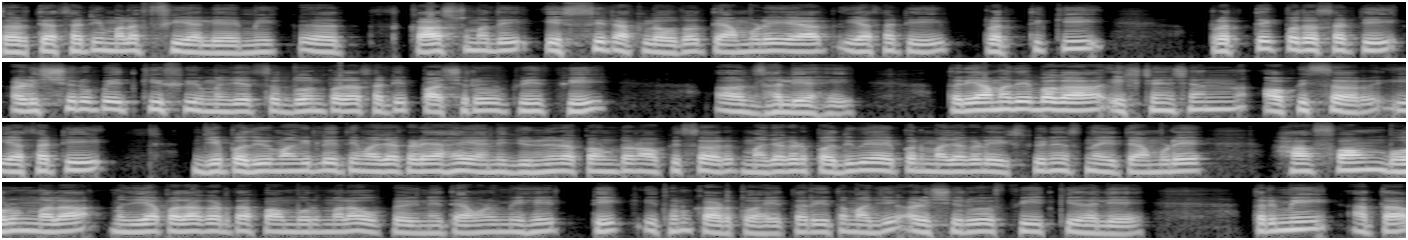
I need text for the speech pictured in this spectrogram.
तर त्यासाठी मला फी आली आहे. मी कास्टमध्ये एस सी टाकलं होतं. त्यामुळे यात यासाठी प्रत्येकी प्रत्येक पदासाठी अडीचशे रुपये इतकी फी म्हणजेच दोन पदासाठी पाचशे रुपये फी झाली आहे. तर यामध्ये बघा एक्सटेन्शन ऑफिसर यासाठी जे पदवी मागितली ती माझ्याकडे आहे आणि ज्युनियर अकाउंटंट ऑफिसर माझ्याकडे पदवी आहे पण माझ्याकडे एक्सपिरियन्स नाही. त्यामुळे हा फॉर्म भरून मला म्हणजे या पदाकरता फॉर्म भरून मला उपयोग नाही. त्यामुळे मी हे टिक इथून काढतो आहे. तर इथं माझी अडीचशे रुपये फी इतकी झाली आहे. तर मी आता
